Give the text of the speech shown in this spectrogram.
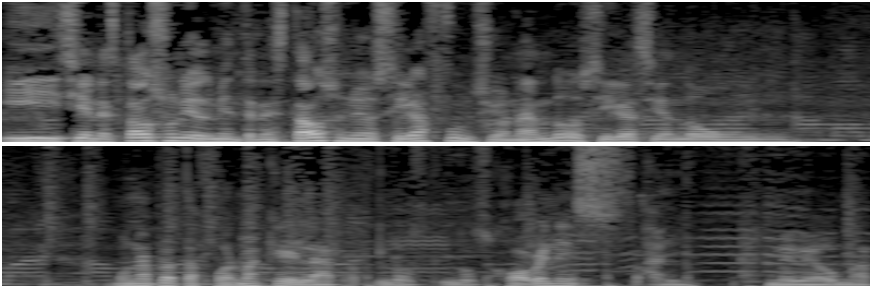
Y si en Estados Unidos, mientras en Estados Unidos siga funcionando, siga siendo un, una plataforma que la- los, los jóvenes... Ay, me veo más.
